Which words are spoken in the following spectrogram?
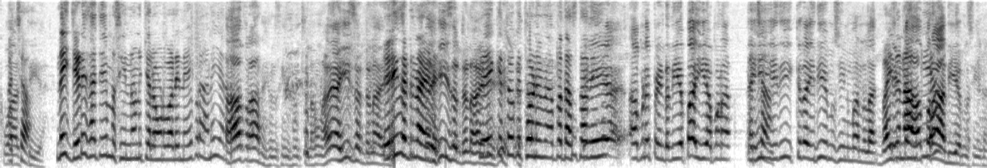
ਕੁਆਲਿਟੀ ਹੈ ਨਹੀਂ ਜਿਹੜੇ ਸੱਚੇ ਮਸ਼ੀਨਾਂ ਨੂੰ ਚਲਾਉਣ ਵਾਲੇ ਨੇ ਇਹ ਭਰਾ ਨੇ ਯਾਰ। ਆਹ ਭਰਾ ਨੇ ਮਸ਼ੀਨ ਨੂੰ ਚਲਾਉਣ ਵਾਲੇ ਇਹੀ ਛੱਡਣ ਆਏ ਇਹੀ ਛੱਡਣ ਨੇ ਇਹੀ ਛੱਡਣ ਨੇ। ਇਹ ਕਿੱਥੋਂ ਕਿੱਥੋਂ ਨੇ ਆਪਾਂ ਦੱਸਦਾ ਨਹੀਂ ਆਪਣੇ ਪਿੰਡ ਦੀ ਹੈ ਭਾਈ ਆਪਣਾ। ਇਹੀ। ਇਹਦੀ ਇੱਕ ਤਾਂ ਇਹਦੀ ਹੈ ਮਸ਼ੀਨ ਮੰਨ ਲੈ। ਇੱਕ ਆ? ਭਰਾ ਦੀ ਹੈ ਮਸ਼ੀਨ।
